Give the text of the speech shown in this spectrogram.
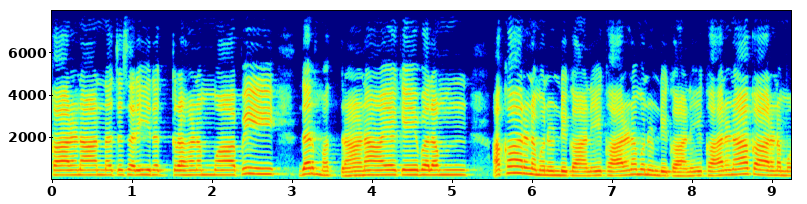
కారణాన్న చ శరీరగ్రహణం వాపి ధర్మత్రాణాయ కేవలం. అకారణము నుండి కానీ కారణము నుండి కానీ కారణాకారణము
